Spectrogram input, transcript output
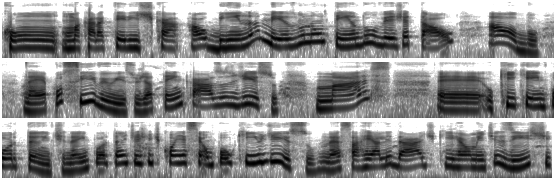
com uma característica albina, mesmo não tendo o vegetal albo. Né? É possível isso, já tem casos disso, mas é, o que, que, é importante? Né? É importante a gente conhecer um pouquinho disso, nessa realidade que realmente existe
